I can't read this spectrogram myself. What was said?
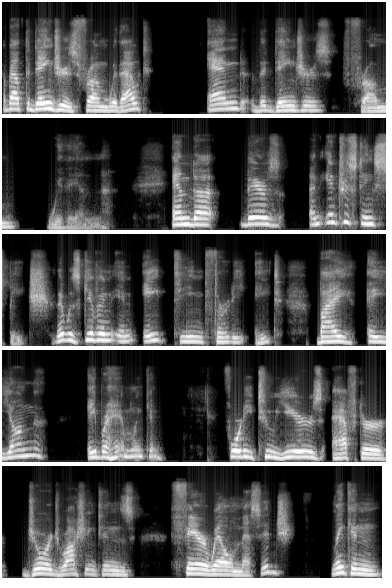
about the dangers from without and the dangers from within. And uh, there's an interesting speech that was given in 1838 by a young Abraham Lincoln, 42 years after George Washington's farewell message. Lincoln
